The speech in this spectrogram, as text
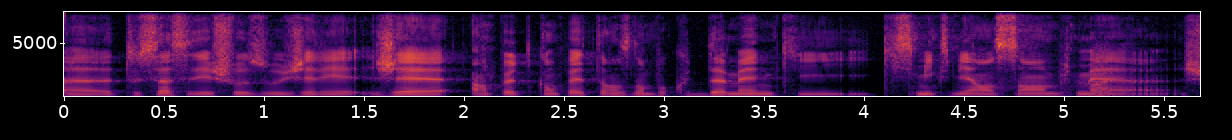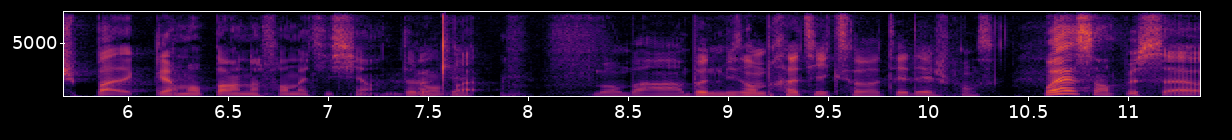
Euh, tout ça, c'est des choses où j'ai un peu de compétences dans beaucoup de domaines qui, se mixent bien ensemble, mais euh, je suis pas clairement pas un informaticien de loin Bon, bah, un peu de mise en pratique, ça va t'aider, je pense. Ouais, c'est un peu ça.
